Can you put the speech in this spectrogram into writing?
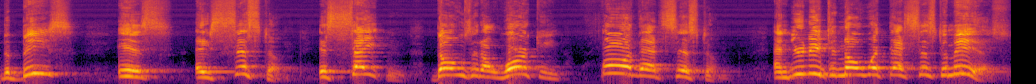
The beast is a system. It's Satan. Those that are working for that system. And you need to know what that system is.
